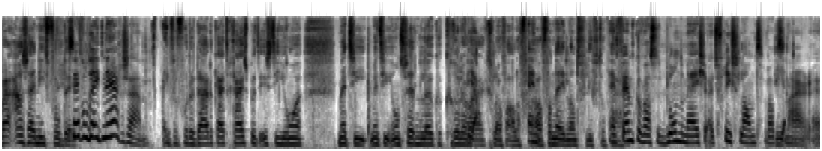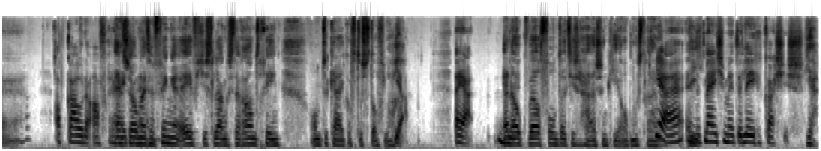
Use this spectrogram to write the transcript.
Waaraan zij niet voldeed. Zij voldeed nergens aan. Even voor de duidelijkheid, Gijsbert is die jongen met die, met die ontzettend leuke krullen... Ja. waar ik geloof alle vrouwen En- van Nederland verliefd op En waren. Femke was het blonde meisje uit Friesland wat Ja. naar eh Apkoude afreisde. en zo met een vinger eventjes langs de rand ging om te kijken of er stof lag. Ja, nou ja, En ook wel vond dat hij zijn huis een keer op moest ruimen. ja en Die- het meisje met de lege kastjes. Ja,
